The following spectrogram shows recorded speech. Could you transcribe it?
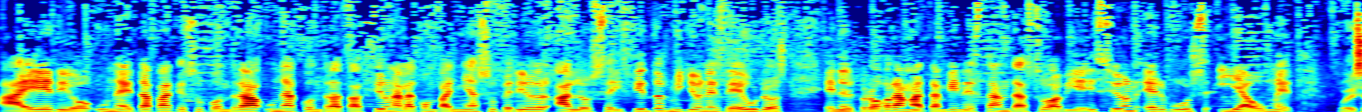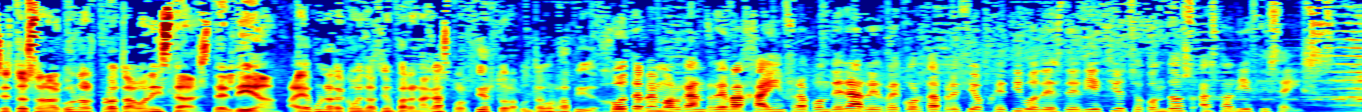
aéreo, una etapa que supondrá una contratación a la compañía superior a los 600 millones de euros. En el programa también están Dassault Aviation, Airbus y Aumet. Pues estos son algunos protagonistas del día. ¿Hay alguna recomendación para Nagas, por cierto? ¿La apuntamos rápido? JP Morgan rebaja infraponderar y recorta precio objetivo desde 18,2 hasta 16.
